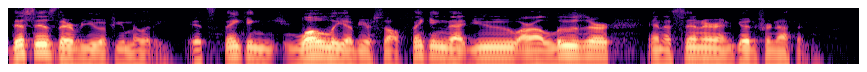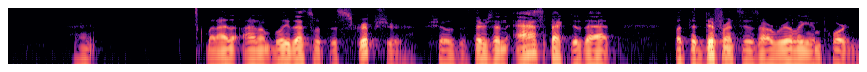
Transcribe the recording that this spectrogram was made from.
this is their view of humility. It's thinking lowly of yourself, thinking that you are a loser and a sinner and good for nothing. Right? But I, I don't believe that's what the scripture shows us. There's an aspect of that, but the differences are really important.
